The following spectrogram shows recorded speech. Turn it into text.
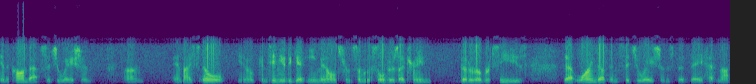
in a combat situation. Um, and I still, you know, continue to get emails from some of the soldiers I train that are overseas that wind up in situations that they had not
